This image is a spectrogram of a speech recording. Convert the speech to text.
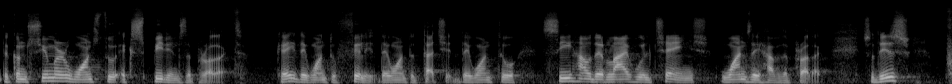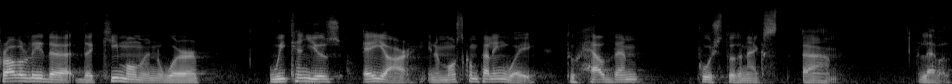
the consumer wants to experience the product. Okay? They want to feel it, they want to touch it, they want to see how their life will change once they have the product. So this is probably the, the key moment where we can use AR in a most compelling way to help them push to the next um, level.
